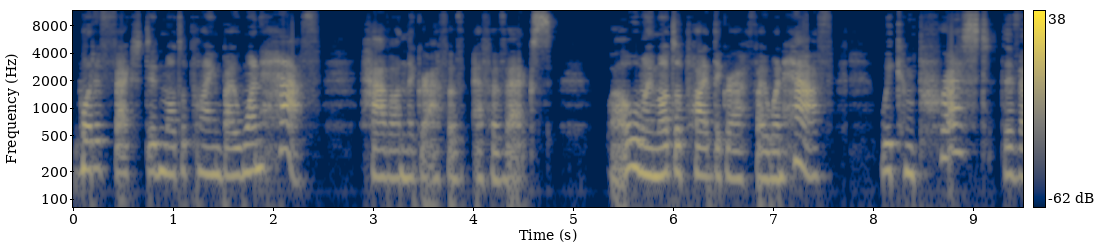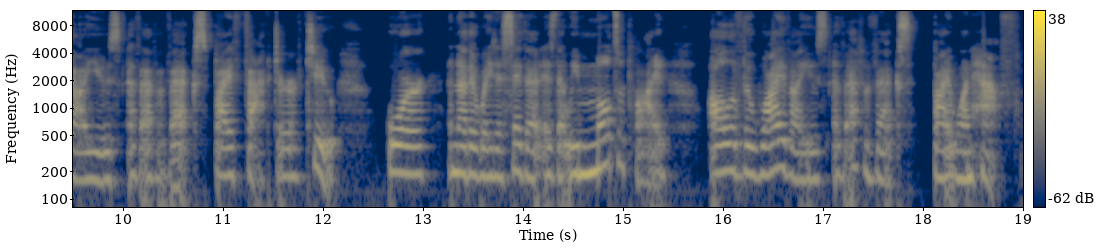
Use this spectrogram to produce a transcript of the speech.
What effect did multiplying by 1 half have on the graph of f of x? Well, when we multiplied the graph by 1 half, we compressed the values of f of x by a factor of 2, or another way to say that is that we multiplied all of the y values of f of x by 1 half.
